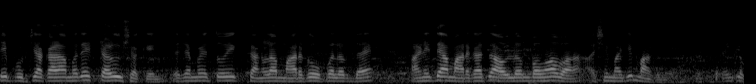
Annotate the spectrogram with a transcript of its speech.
ते पुढच्या काळामध्ये टळू शकेल. त्याच्यामुळे तो एक चांगला मार्ग उपलब्ध आहे आणि त्या मार्गाचा अवलंब व्हावा अशी माझी मागणी आहे. थँक्यू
